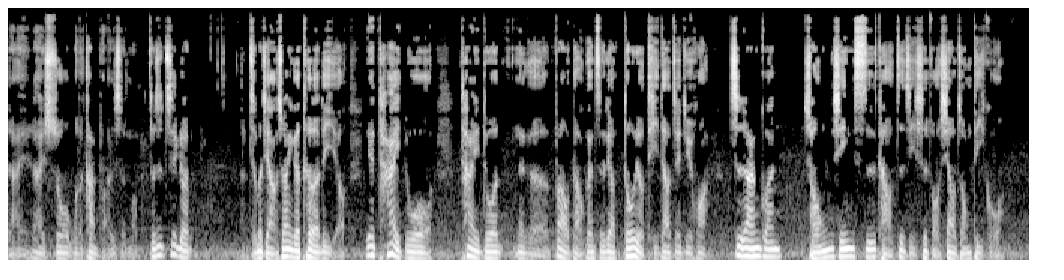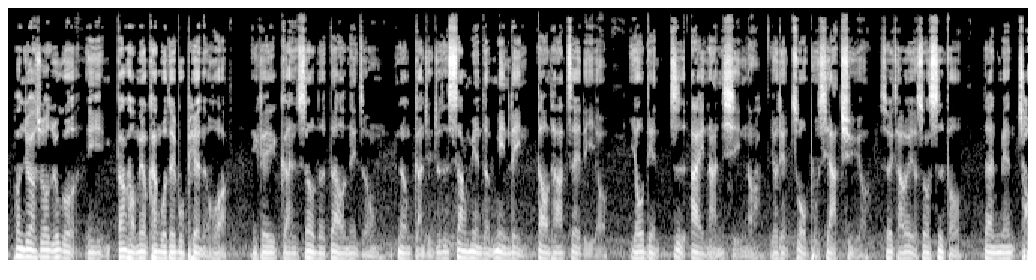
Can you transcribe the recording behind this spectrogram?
来来说我的看法是什么。就是这个怎么讲，算一个特例哦，因为太多太多那个报道跟资料都有提到这句话：治安官重新思考自己是否效忠帝国。换句话说，如果你刚好没有看过这部片的话，你可以感受得到那种那种感觉，就是上面的命令到他这里哦。有点挚爱难行哦，有点做不下去哦，所以才会有说是否在里面重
